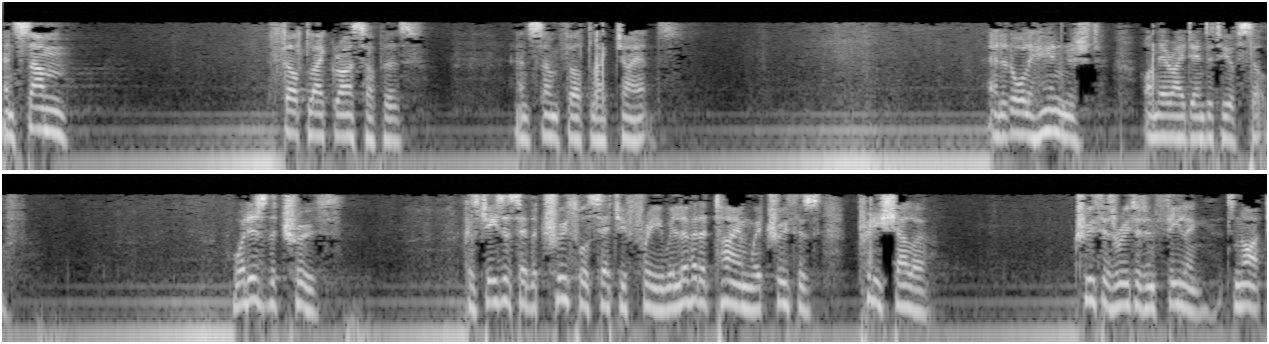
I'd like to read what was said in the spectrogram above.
And some felt like grasshoppers and some felt like giants. And it all hinged on their identity of self. What is the truth? Because Jesus said the truth will set you free. We live at a time where truth is pretty shallow. Truth is rooted in feeling. It's not.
